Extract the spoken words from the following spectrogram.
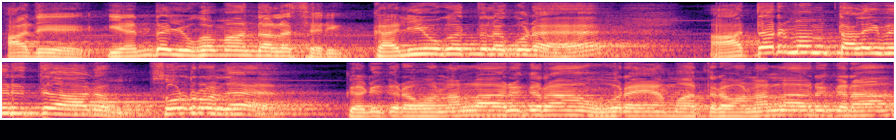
அது எந்த யுகமாக இருந்தாலும் சரி. கலியுகத்தில் கூட அதர்மம் தலைவிரித்து ஆடும். சொல்கிறோம்ல கெடுக்கிறவன் நல்லா இருக்கிறான் ஊரை ஏமாத்துறவன் நல்லா இருக்கிறான்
